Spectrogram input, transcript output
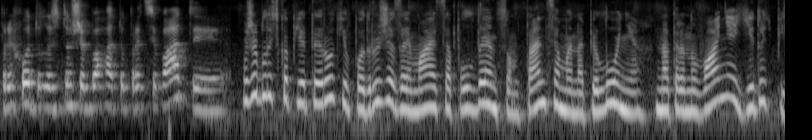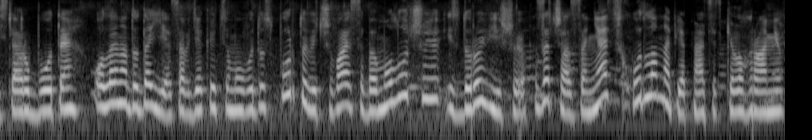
приходилось дуже багато працювати. Вже близько п'яти років подружжя займається пулденсом, танцями на пілоні. На тренування їдуть після роботи. Олена додає, завдяки цьому виду спорту відчуває себе молодшою і здоровішою. За час занять схудла на 15 кілограмів.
